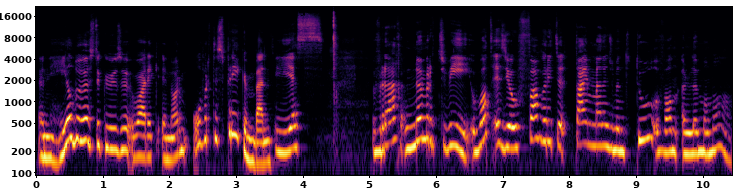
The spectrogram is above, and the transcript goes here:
Een heel bewuste keuze waar ik enorm over te spreken ben. Yes. Vraag nummer 2. Wat is jouw favoriete time management tool van Le Moment?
